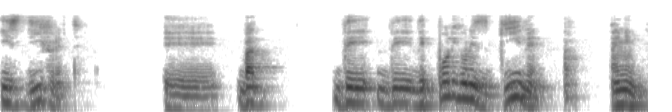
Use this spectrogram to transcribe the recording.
is different. Uh, but the, the, the polygon is given. I mean,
